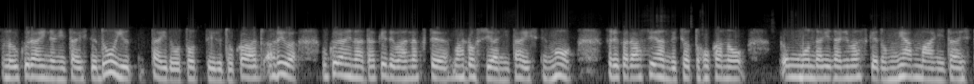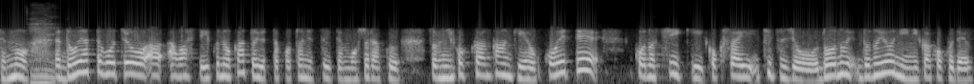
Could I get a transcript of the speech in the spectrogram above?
そのウクライナに対してどういう態度を取っているとか、あるいはウクライナだけではなくて、まあ、ロシアに対しても、それから ASEAN でちょっと他の問題になりますけど、ミャンマーに対しても、はい、どうやって包丁を合わせていくのかといったことについても、おそらくその二国間関係を超えて、この地域、国際秩序をどのどのように2か国で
